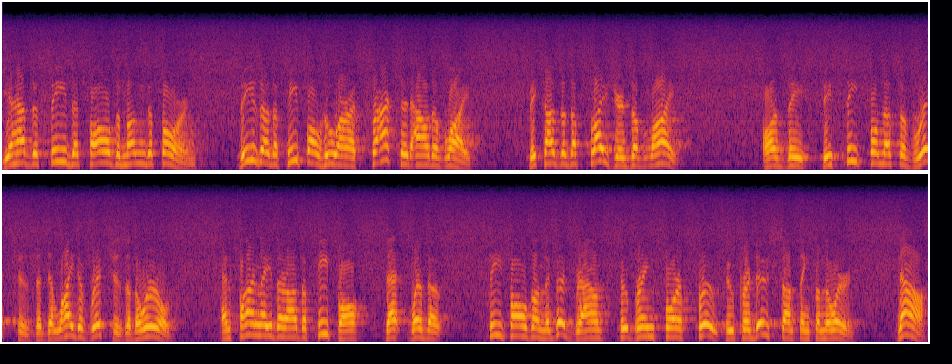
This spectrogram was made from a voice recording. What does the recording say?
you have the seed that falls among the thorns. These are the people who are attracted out of life because of the pleasures of life or the deceitfulness of riches, the delight of riches of the world. And finally, there are the people that where the seed falls on the good ground, who brings forth fruit, who produce something from the Word. Now,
